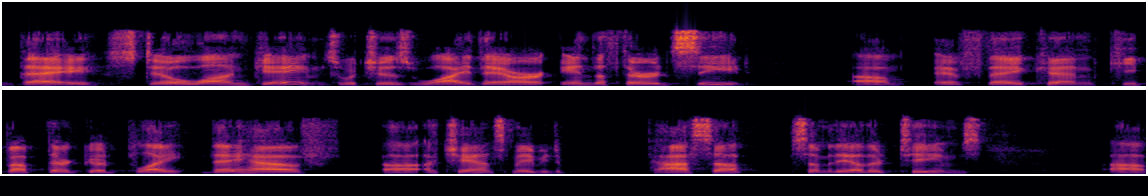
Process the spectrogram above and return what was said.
they still won games, which is why they are in the third seed. Um, if they can keep up their good play, they have uh, a chance maybe to pass up some of the other teams. Uh,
